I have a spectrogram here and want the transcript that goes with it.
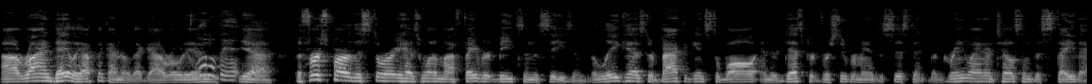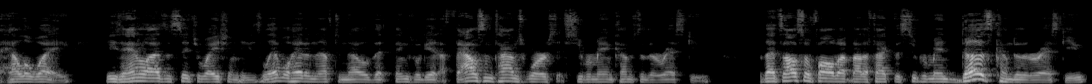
uh, Ryan Daly, I think I know that guy wrote in A little bit, yeah. The first part of this story has one of my favorite beats in the season. The league has their back against the wall and they're desperate for Superman's assistant, but Green Lantern tells him to stay the hell away. He's analyzed the situation. He's level headed enough to know that things will get a thousand times worse if Superman comes to their rescue. But that's also followed up by the fact that Superman does come to the rescue,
